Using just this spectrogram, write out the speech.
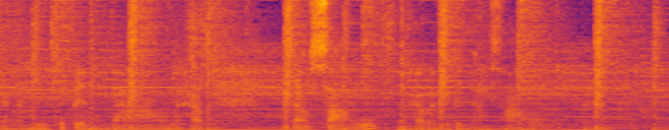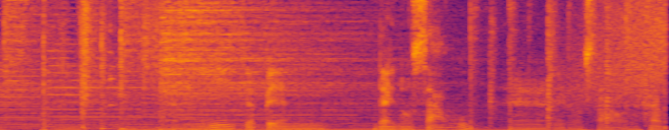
อย่างอันนี้จะเป็นดาวนะครับ ดาวเสาร์นะครับ อันนี้เป็นดาวเสาร์นะครับ นี้จะเป็นไดโนเสาร์ไดโนเสาร์นะครับ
